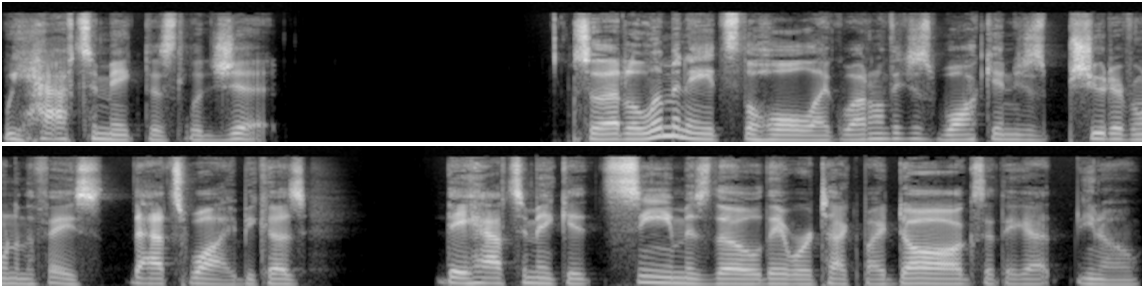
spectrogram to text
we have to make this legit. So that eliminates the whole like, why don't they just walk in and just shoot everyone in the face? That's why, because they have to make it seem as though they were attacked by dogs, that they got, you know,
